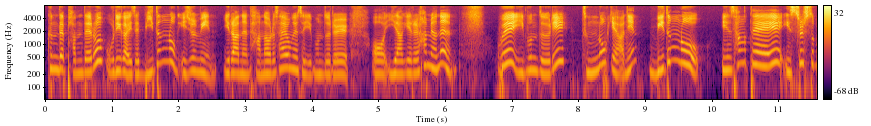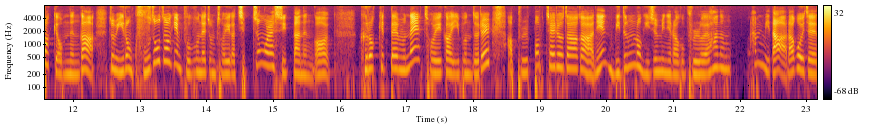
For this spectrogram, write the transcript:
근데 반대로 우리가 이제 미등록 이주민이라는 단어를 사용해서 이분들을 어, 이야기를 하면은 왜 이분들이 등록이 아닌 미등록 인 상태에 있을 수밖에 없는가 좀 이런 구조적인 부분에 좀 저희가 집중을 할 수 있다는 것 그렇기 때문에 저희가 이분들을 아, 불법 체류자가 아닌 미등록 이주민이라고 불러야 하는 합니다라고 이제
